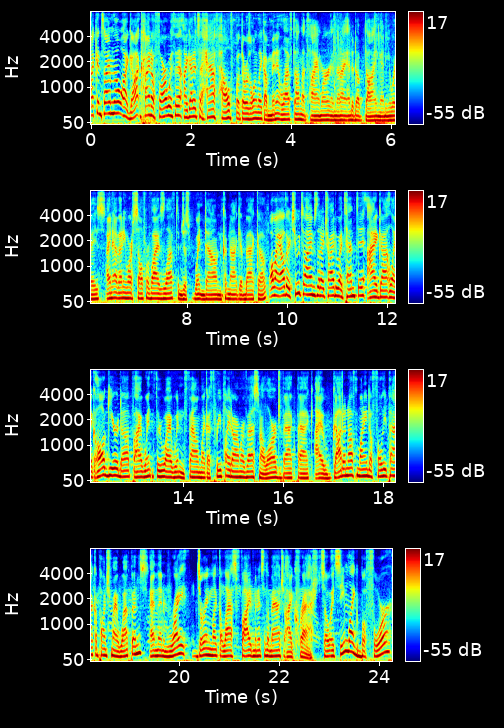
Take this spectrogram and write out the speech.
Second time though, I got kind of far with it. I got it to half health, but there was only like a minute left on the timer and then I ended up dying anyways. I didn't have any more self revives left and just went down, could not get back up. Well, my other two times that I tried to attempt it, I got like all geared up. I went through, I went and found like a three plate armor vest and a large backpack. I got enough money to fully pack a punch my weapons. And then right during like the last five minutes of the match, I crashed. So it seemed like before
